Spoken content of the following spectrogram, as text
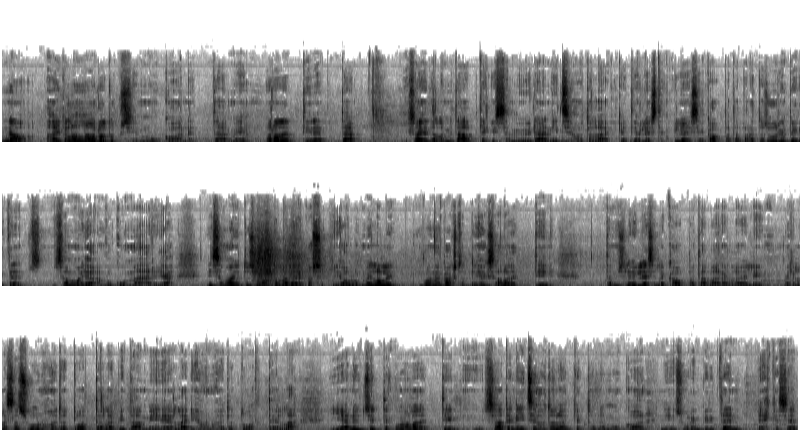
No aika lailla odotuksien mukaan, että me odotettiin, että jos ajatellaan mitä apteekissa myydään, itsehoitolääkkeet ja yleisiä, yleisiä kauppatavaroita, suurin piirtein samoja lukumääriä, niin sama juttu on tuolla verkossakin ollut. Meillä oli vuonna 2009 aloitettiin tämmöisillä yleisillä kauppatavarilla, eli erilaisilla suunhoitotuotteilla, vitamiineilla, ihonhoitotuotteilla. Ja nyt sitten kun aloitettiin, saatiin itsehoitolääkkeet tuonne mukaan, niin suurin piirtein ehkä se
